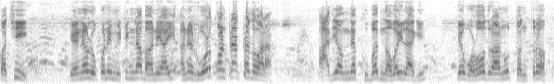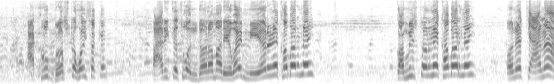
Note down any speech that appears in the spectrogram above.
પછી એને લોકોને મિટિંગના બહાને આવી અને રોડ કોન્ટ્રાક્ટર દ્વારા આજે અમને ખૂબ જ નવાઈ લાગી કે વડોદરાનું તંત્ર આટલું ભ્રષ્ટ હોઈ શકે? આ રીતે શું અંધારામાં રહેવાય? મેયરને ખબર નહીં, કમિશનરને ખબર નહીં, અને ત્યાંના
